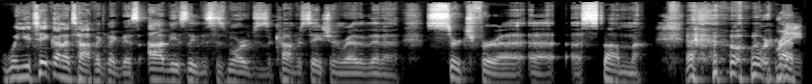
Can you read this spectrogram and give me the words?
When you take on a topic like this, obviously this is more of just a conversation rather than a search for a a, a sum. Right.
